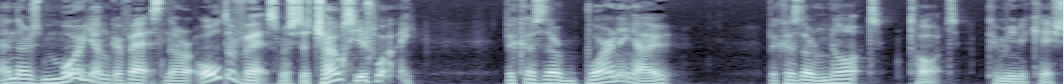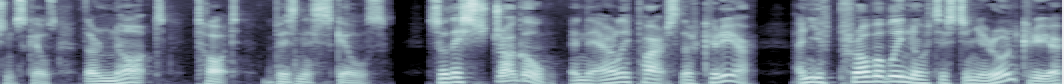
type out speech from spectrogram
And there's more younger vets than there are older vets, Mr. Chiles. Here's why because they're burning out because they're not taught communication skills, they're not taught business skills. So they struggle in the early parts of their career. And you've probably noticed in your own career,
